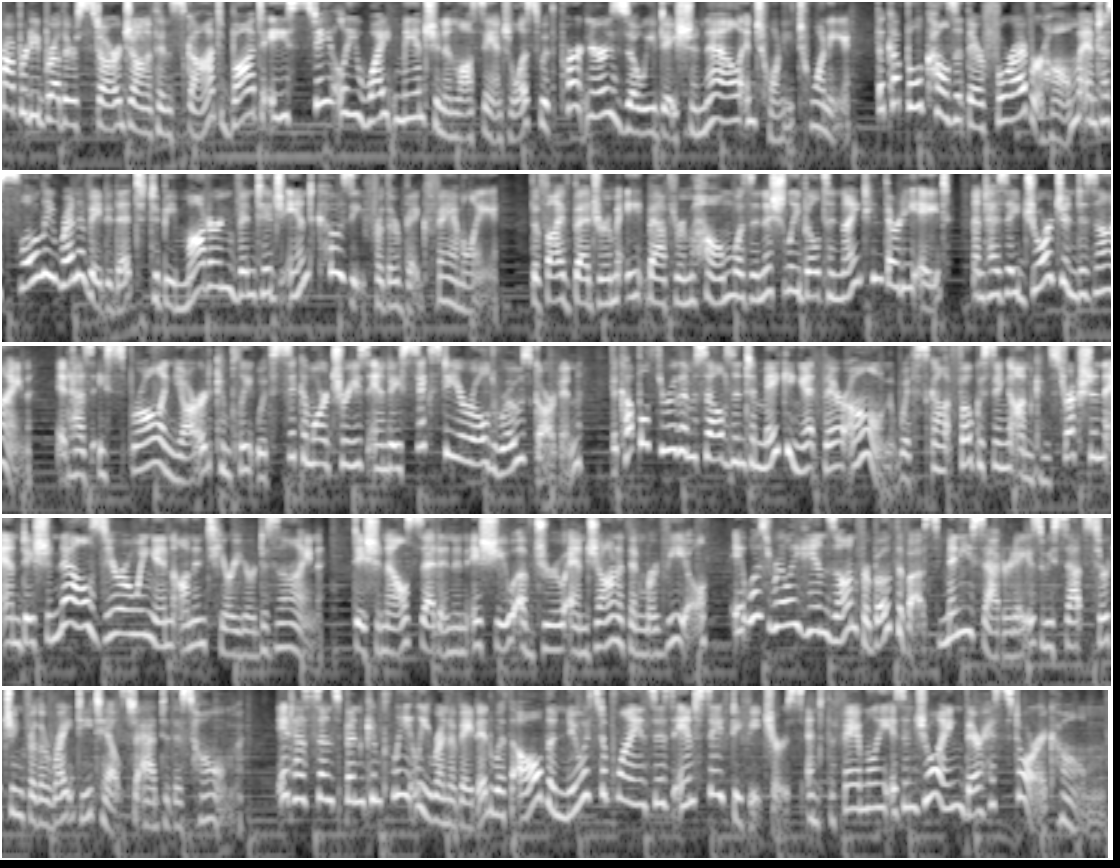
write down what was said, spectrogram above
Property Brothers star Jonathan Scott bought a stately white mansion in Los Angeles with partner Zooey Deschanel in 2020. The couple calls it their forever home and has slowly renovated it to be modern, vintage, and cozy for their big family. The five bedroom, eight bathroom home was initially built in 1938 and has a Georgian design. It has a sprawling yard complete with sycamore trees and a 60 year old rose garden. The couple threw themselves into making it their own, with Scott focusing on construction and Deschanel zeroing in on interior design. Deschanel said in an issue of Drew and Jonathan Reveal, It was really hands on for both of us. Many Saturdays we sat searching for the right details to add to this home. It has since been completely renovated with all the newest appliances and safety features, and the family is enjoying their historic home.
